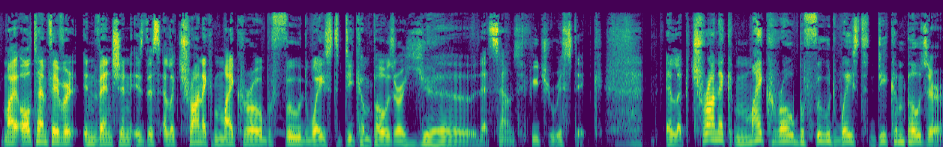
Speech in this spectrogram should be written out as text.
my all-time favorite invention is this electronic microbe food waste decomposer. Yo, that sounds futuristic. Electronic microbe food waste decomposer.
